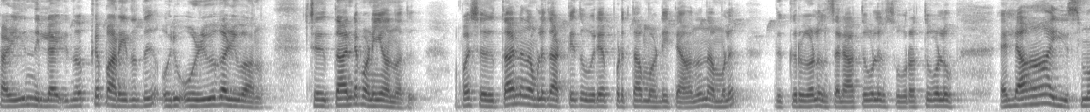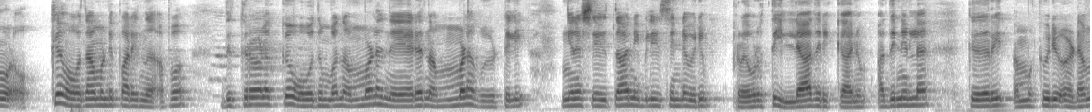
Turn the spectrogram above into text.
കഴിയുന്നില്ല എന്നൊക്കെ പറയുന്നത് ഒരു ഒഴിവ് കഴിവാണ്. ചെറുത്താന്റെ പണിയാണത്. അപ്പോൾ ചെറുത്താനെ നമ്മൾ തട്ടി ദൂരപ്പെടുത്താൻ വേണ്ടിയിട്ടാണ് നമ്മൾ ദിക്കറുകളും സലാത്തുകളും സൂറത്തുകളും എല്ലാ ഇസ്മുകളും ഒക്കെ ഓതാൻ വേണ്ടി പറയുന്നത്. അപ്പോൾ ദിക്കറുകളൊക്കെ ഓതുമ്പോൾ നമ്മളെ നേരെ നമ്മളെ വീട്ടിൽ ഇങ്ങനെ ഷെയ്ത്താൻ ഇബിലീസിന്റെ ഒരു പ്രവൃത്തി ഇല്ലാതിരിക്കാനും അതിനുള്ള കയറി നമുക്കൊരു ഇടം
